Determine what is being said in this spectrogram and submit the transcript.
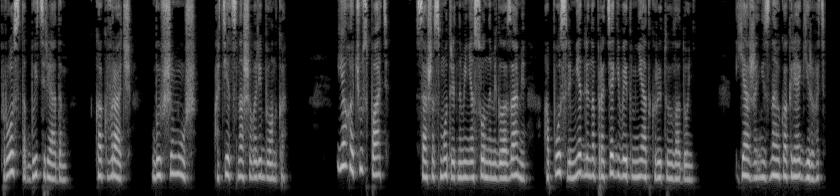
Просто быть рядом. Как врач, бывший муж, отец нашего ребенка. «Я хочу спать». Саша смотрит на меня сонными глазами, а после медленно протягивает мне открытую ладонь. Я же не знаю, как реагировать.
